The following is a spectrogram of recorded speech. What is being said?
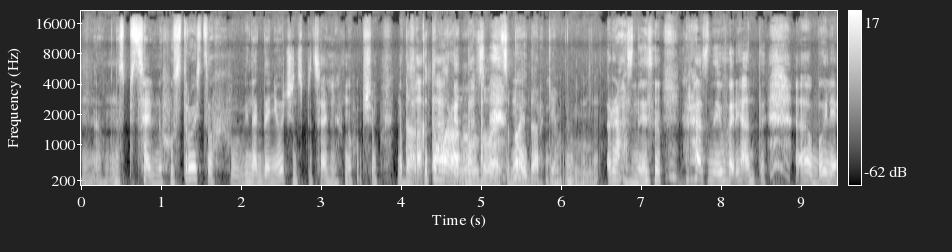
на специальных устройствах, иногда не очень специальных, но, в общем, на Да, катамараны да. называются, ну, байдарки. разные, разные варианты э, были.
